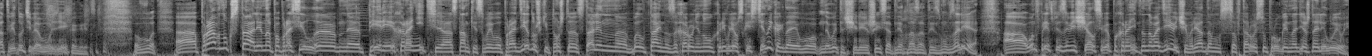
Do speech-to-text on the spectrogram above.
отведу тебя в музей, как говорится. Вот. А, правнук Сталина попросил э, перехоронить останки своего прадедушки, потому что Сталин был тайно захоронен у Кремлевской стены, когда его вытащили 60 лет назад из мавзолея. А он, в принципе, завещал себя похоронить на Новодевичьем рядом со второй супругой Надеждой Аллилуевой.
